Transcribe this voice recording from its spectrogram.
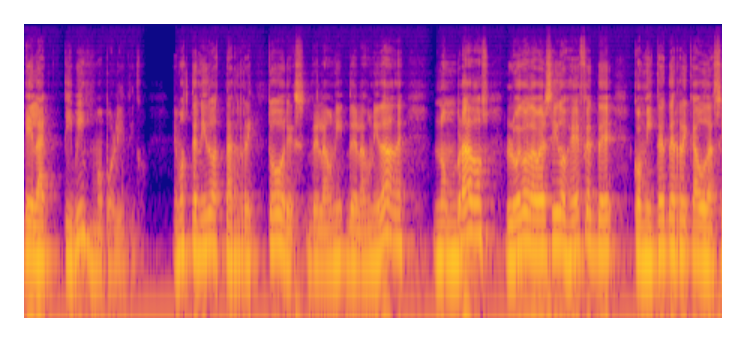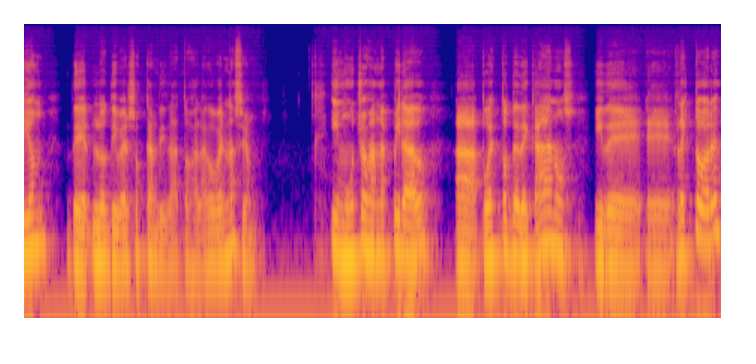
el activismo político. Hemos tenido hasta rectores de, de las unidades nombrados luego de haber sido jefes de comités de recaudación de los diversos candidatos a la gobernación. Y muchos han aspirado a puestos de decanos y de eh, rectores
